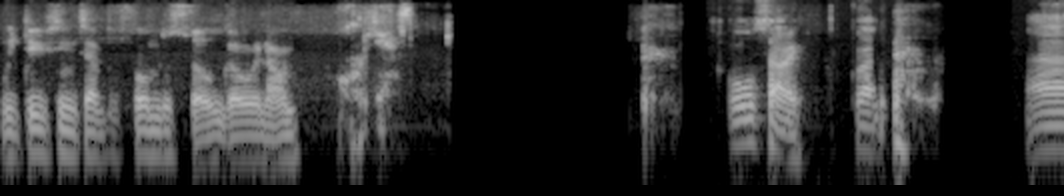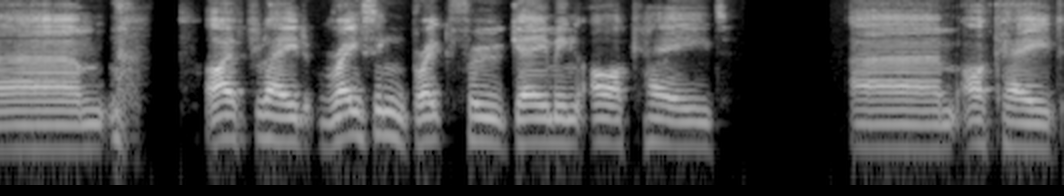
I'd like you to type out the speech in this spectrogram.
we do seem to have a thunderstorm going on. Oh yes. Also, Sorry. great. um, I've played Racing Breakthrough Gaming Arcade. Um, arcade.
